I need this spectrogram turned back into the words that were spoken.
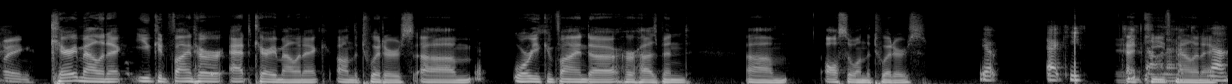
playing. Carrie Malinek. You can find her at Carrie Malinek on the Twitters, um, or you can find uh, her husband um, also on the Twitters Yep. At Keith. at Keith Malinek. Yeah.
